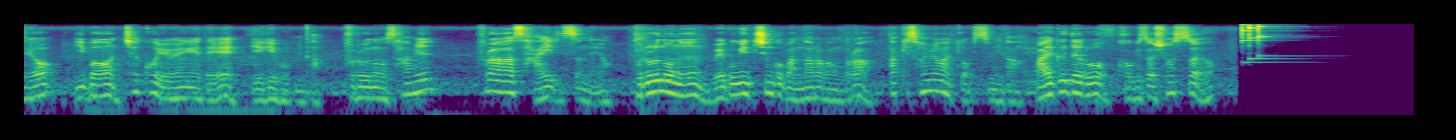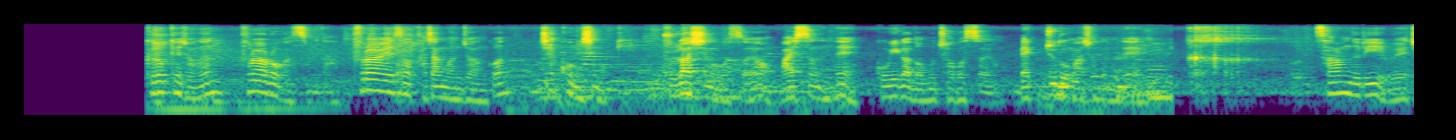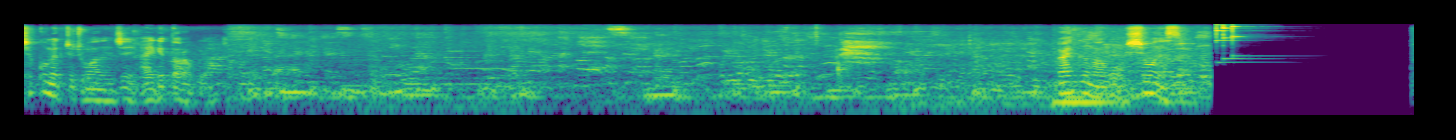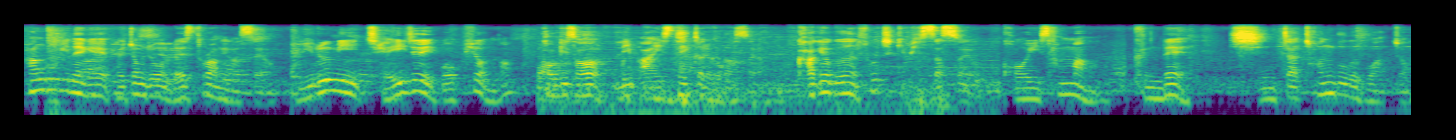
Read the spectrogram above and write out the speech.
안녕하세요. 이번 체코 여행에 대해 얘기해봅니다. 브루노 3일, 프라하 4일 있었네요. 브루노는 외국인 친구 만나러 간 거라 딱히 설명할 게 없습니다. 말 그대로 거기서 쉬었어요. 그렇게 저는 프라하로 갔습니다. 프라하에서 가장 먼저 한 건 체코 음식 먹기. 굴라시 먹었어요. 맛있었는데 고기가 너무 적었어요. 맥주도 마셨는데 크으, 사람들이 왜 체코 맥주 좋아하는지 알겠더라고요. 깔끔하고 시원했어요. 한국인에게 별점 좋은 레스토랑에 갔어요. 이름이 JJ 머피였나? 거기서 립 아이 스테이크를 먹었어요. 가격은 솔직히 비쌌어요. 거의 3만원. 근데 진짜 천국을 보았죠.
